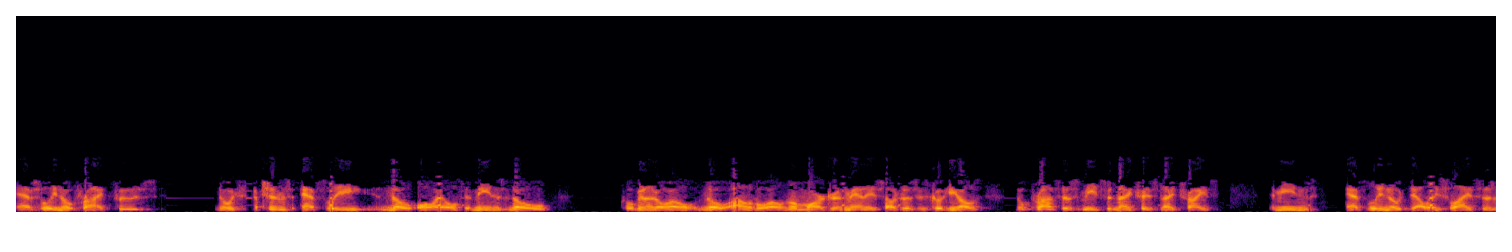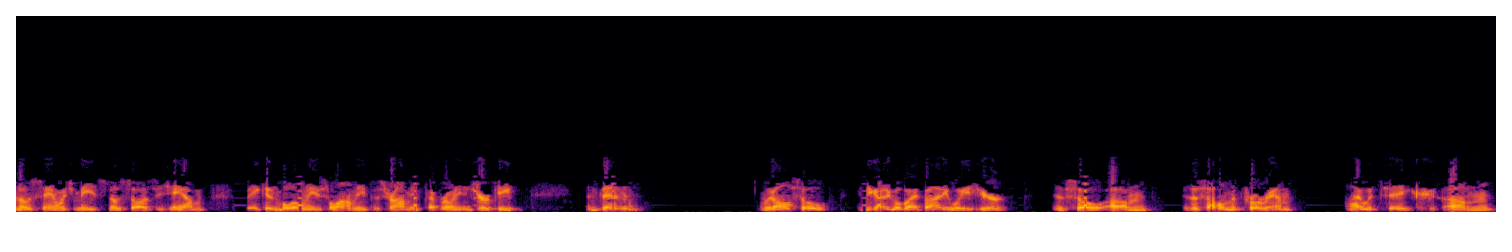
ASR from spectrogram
Absolutely no fried foods. No exceptions. Absolutely no oils. It means no coconut oil, no olive oil, no margarine, mayonnaise, salad dressings, cooking oils. No processed meats with nitrates, nitrites. It means absolutely no deli slices, no sandwich meats, no sausage, ham, bacon, bologna, salami, pastrami, pepperoni, and jerky. And then but also you got to go by body weight here. And so, um, as a supplement program, I would take, um,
